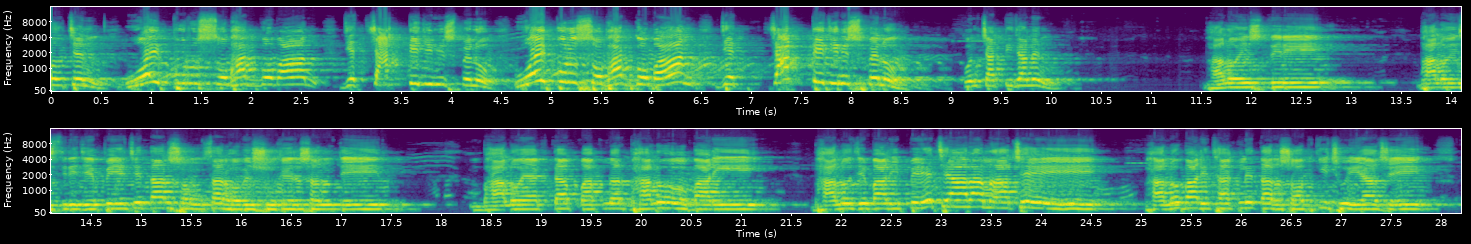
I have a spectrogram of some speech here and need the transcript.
বলছেন, ওই পুরুষ সৌভাগ্যবান যে চারটি জিনিস পেল, ওই পুরুষ সৌভাগ্যবান যে চারটি জিনিস পেল। কোন চারটি জানেন? ভালো স্ত্রী ভালো স্ত্রী যে পেয়েছে তার সংসার হবে সুখের শান্তির ভালো একটা আপনার ভালো বাড়ি, ভালো যে বাড়ি পেয়েছে, আরাম আছে। ভালো বাড়ি থাকলে তার সব কিছুই আছে।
